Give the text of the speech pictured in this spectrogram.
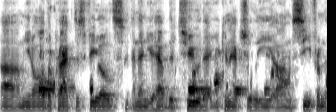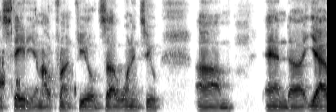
um, you know, all the practice fields, and then you have the two that you can actually um, see from the stadium out front fields uh, one and two. Um, and uh, yeah,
